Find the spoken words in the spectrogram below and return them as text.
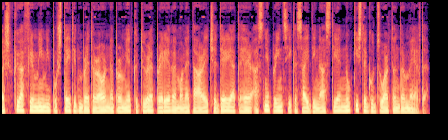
është ky afirmim i pushtetit mbretëror nëpërmjet këtyre prerjeve monetare që deri atëherë asnjë princ i kësaj dinastie nuk kishte guxuar të ndërmerrte.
